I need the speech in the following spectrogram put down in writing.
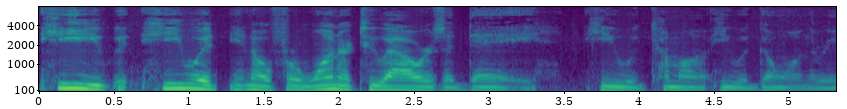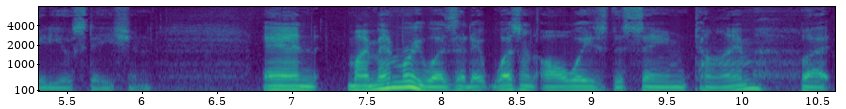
he he would you know for one or two hours a day he would come on he would go on the radio station, and my memory was that it wasn't always the same time, but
